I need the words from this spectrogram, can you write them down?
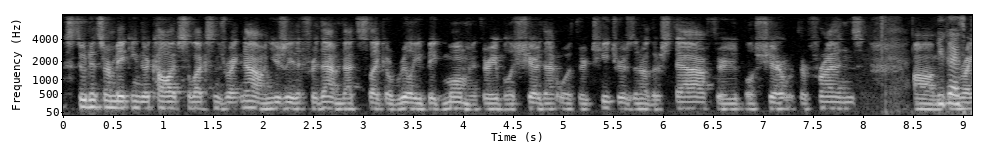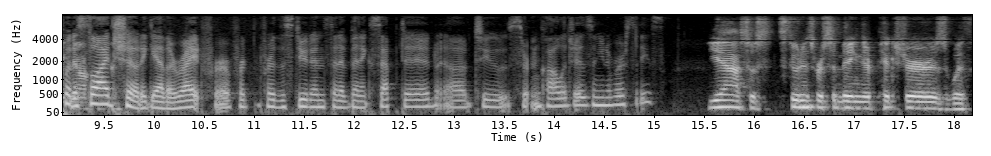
students are making their college selections right now and usually for them that's like a really big moment. They're able to share that with their teachers and other staff. They're able to share it with their friends. Um, you guys right put now, a slideshow together right for, for for the students that have been accepted uh, to certain colleges and universities? Yeah, so students were submitting their pictures with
